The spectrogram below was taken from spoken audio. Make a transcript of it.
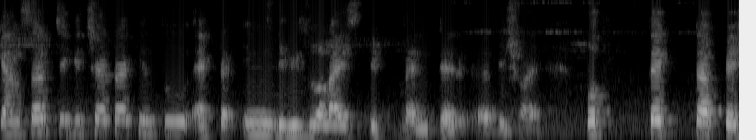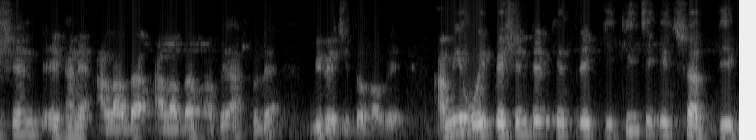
ক্যান্সার চিকিৎসাটা কিন্তু একটা ইন্ডিভিজুয়ালাইজড ট্রিটমেন্ট এর বিষয়। প্রত্যেকটা পেশেন্ট এখানে আলাদা, আলাদাভাবে আসলে বিবেচিত হবে। আমি ওই পেশেন্টের ক্ষেত্রে কি, কি চিকিৎসা দিব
